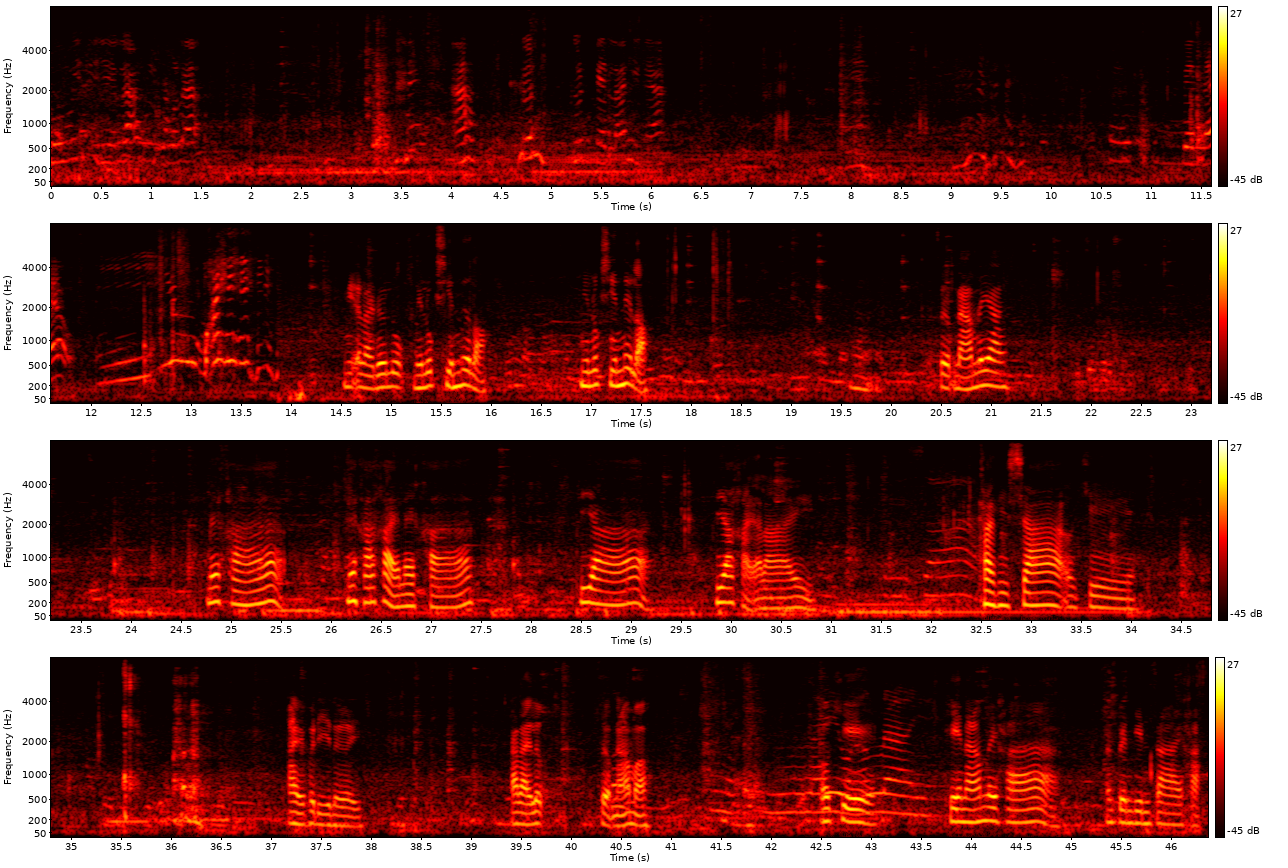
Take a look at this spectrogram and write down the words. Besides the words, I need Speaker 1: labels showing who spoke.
Speaker 1: รู้วิธีแล้วรู้แล้วอะขึ้นขึ้นเป็นแล้วทีเนี้ยเป็นแล้วอิ๊วไว้
Speaker 2: มีอะไรด้วยลูก มีลูกชิ้นด้วยเหรอ มีลูกชิ้นด้วยเหรออืมเสิร์ฟน้ำหรือยัง แม่ค้า แม่ค้าขายอะไรคะ พี่ยา พี่ย่าขายอะไรพิซซ่าขายพิซซ่าโอเคไอพอดีเลย อะไรลูกเสิร์ฟน้ำเหรอ โอเคเทน้ำเลยค่ะ มันเป็นดินทรายค่ะ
